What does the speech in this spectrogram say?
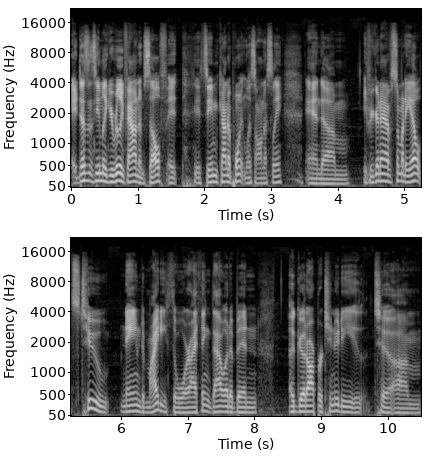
it doesn't seem like he really found himself. It it seemed kind of pointless, honestly. And um, if you're gonna have somebody else too named Mighty Thor, I think that would have been a good opportunity to, um,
